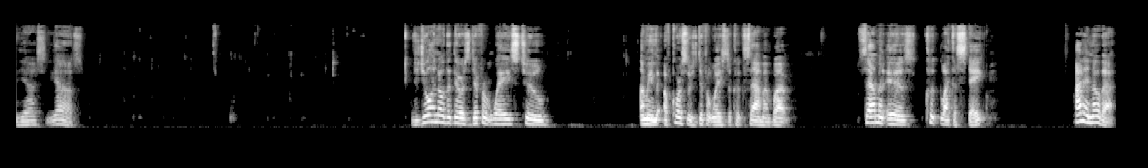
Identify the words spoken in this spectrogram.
Yes, yes. Did you all know that there's different ways to, I mean, of course there's different ways to cook salmon, but salmon is cooked like a steak. I didn't know that.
